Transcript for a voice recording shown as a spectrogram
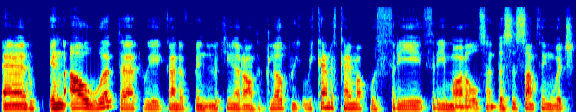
And in our work that we kind of been looking around the globe, we, we kind of came up with three, three models. And this is something which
